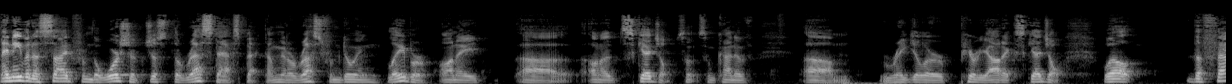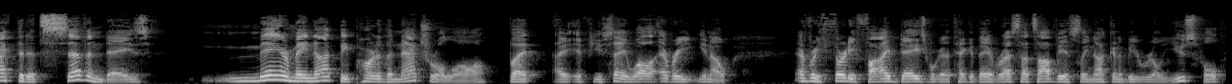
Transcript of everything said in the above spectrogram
and even aside from the worship, just the rest aspect, I'm going to rest from doing labor on a, uh, on a schedule, so some kind of, um, regular periodic schedule. Well, the fact that it's seven days may or may not be part of the natural law, but if you say, well, every, you know, every 35 days we're going to take a day of rest, that's obviously not going to be real useful.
